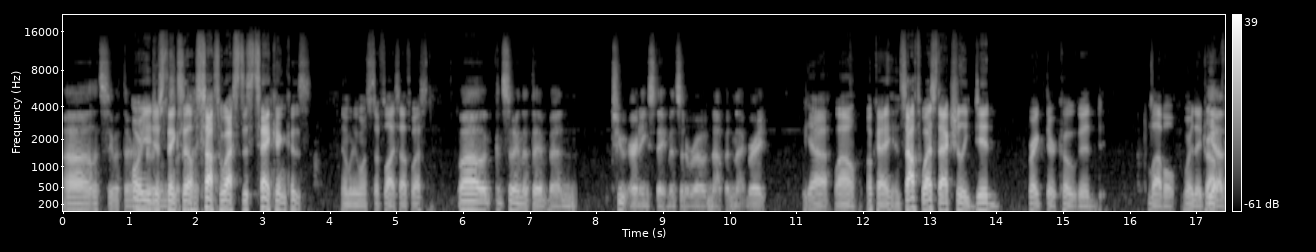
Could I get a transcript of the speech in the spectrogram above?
uh, let's see what they're. or you just think so, Southwest is tanking because nobody wants to fly Southwest. Well, considering that they've been two earnings statements in a row, not been that great. Yeah. Wow. Okay. And Southwest actually did break their COVID level where they dropped yeah, the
